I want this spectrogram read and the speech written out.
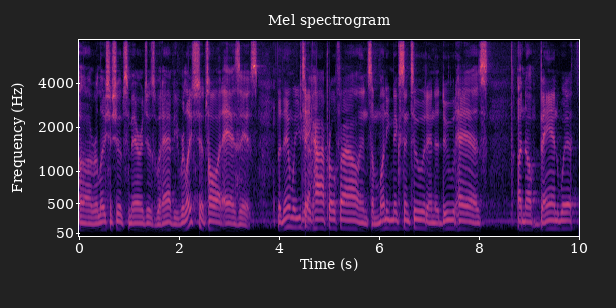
uh, relationships, marriages, what have you. Relationships hard as is. But then when you take Yeah. high profile and some money mixed into it and the dude has enough bandwidth,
